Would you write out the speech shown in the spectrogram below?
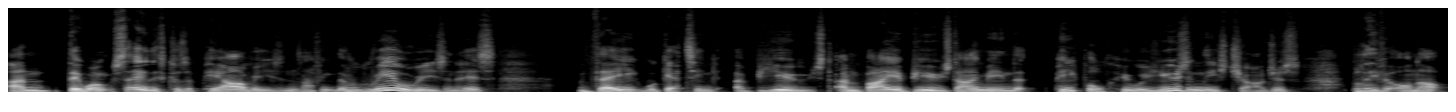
and they won't say this because of PR reasons, I think the real reason is they were getting abused. And by abused, I mean that people who were using these chargers, believe it or not,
